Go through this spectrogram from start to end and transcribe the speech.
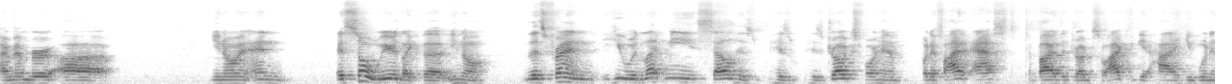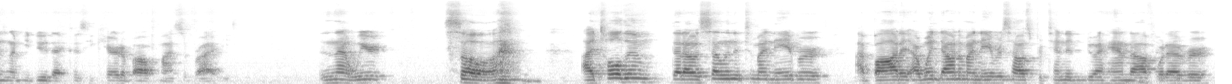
I remember, uh, you know, and, and it's so weird, like the, you know, this friend he would let me sell his his his drugs for him but if i asked to buy the drugs so i could get high he wouldn't let me do that because he cared about my sobriety isn't that weird so i told him that i was selling it to my neighbor i bought it i went down to my neighbor's house pretended to do a handoff whatever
